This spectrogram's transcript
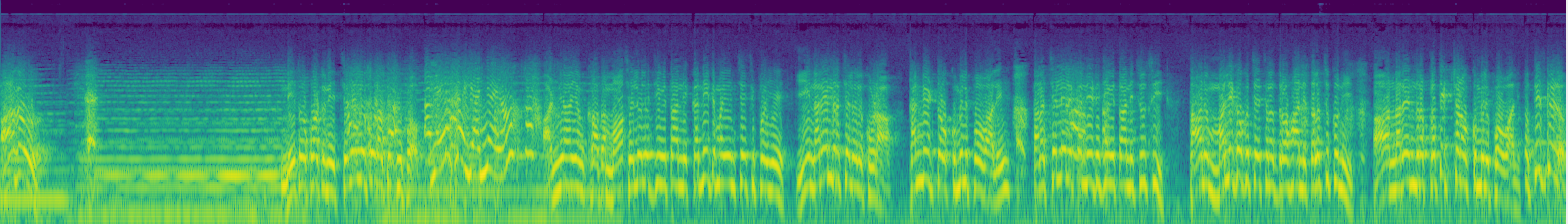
ఆగు. నీతో పాటు నీ చెల్లెలు కూడా ఈ అన్యాయం? అన్యాయం కాదమ్మా. చెల్లెల జీవితాన్ని కన్నీటిమయం చేసిపోయే ఈ నరేంద్ర చెల్లెలు కూడా కన్నీటితో కుమిలిపోవాలి. తన చెల్లెలి కన్నీటి జీవితాన్ని చూసి తాను మల్లికకు చేసిన ద్రోహాన్ని తలుచుకుని ఆ నరేంద్ర ప్రతిక్షణం కుమిలిపోవాలి. తీసుకెళ్ళు.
